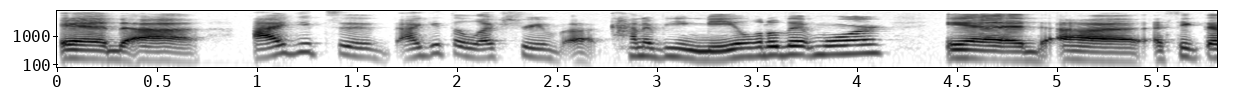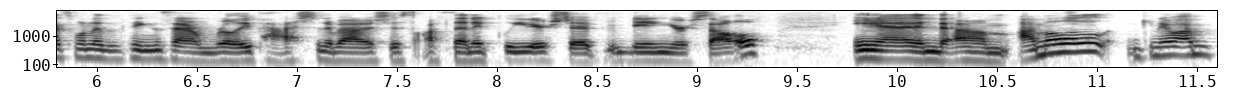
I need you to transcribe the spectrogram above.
And uh, I get to I get the luxury of uh, kind of being me a little bit more. And uh, I think that's one of the things that I'm really passionate about is just authentic leadership and being yourself. And um, I'm a little, you know, I'm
